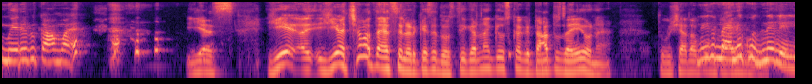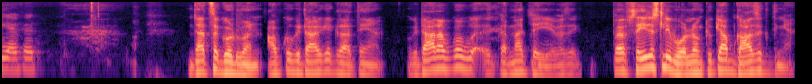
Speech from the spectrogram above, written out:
मेरे भी काम आए। यस ये ये अच्छा होता है ऐसे लड़के से दोस्ती करना कि उसका गिटार तो सही होना है। तो शायद नहीं तो मैंने खुद ने ले लिया फिर। दैट्स अ गुड वन आपको गिटार के कराते हैं। गिटार आपको करना चाहिए वैसे। पर सीरियसली बोल रहा हूँ क्योंकि आप गा सकती हैं।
